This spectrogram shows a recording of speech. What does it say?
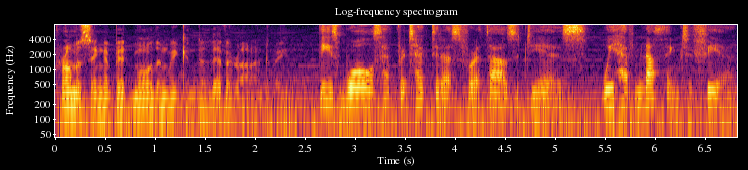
Promising a bit more than we can deliver, aren't we? These walls have protected us for a thousand years. We have nothing to fear.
